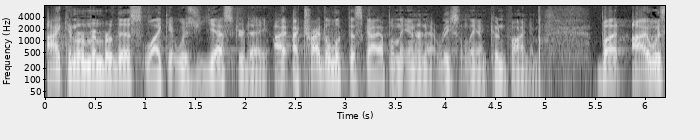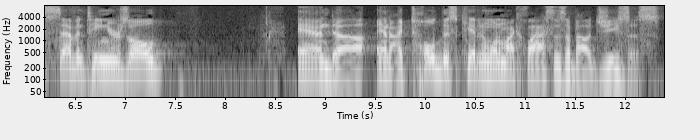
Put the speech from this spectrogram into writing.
I can remember this like it was yesterday. I, I tried to look this guy up on the internet recently and couldn't find him. But I was 17 years old, and, uh, and I told this kid in one of my classes about Jesus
